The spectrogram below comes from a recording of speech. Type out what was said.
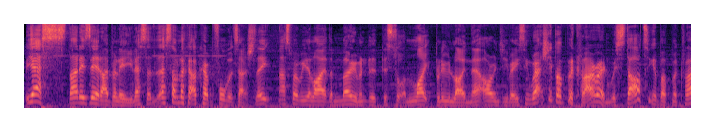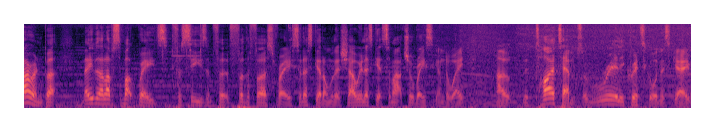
But yes, that is it, I believe. Let's, let's have a look at our current performance, actually. That's where we lie at the moment, the sort of light blue line there, RNG Racing. We're actually above McLaren. We're starting above McLaren, but maybe they'll have some upgrades for season for, for the first race. So let's get on with it, shall we? Let's get some actual racing underway. Now, the tyre temps are really critical in this game.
